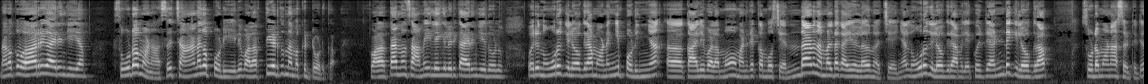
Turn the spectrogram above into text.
നമുക്ക് വേറൊരു കാര്യം ചെയ്യാം. സൂഡോമോണാസ് ചാണകപ്പൊടിയിൽ വളർത്തിയെടുത്ത് നമുക്ക് ഇട്ട് കൊടുക്കാം വളർത്താനൊന്നും സമയമില്ലെങ്കിൽ ഒരു കാര്യം ചെയ്തോളൂ. ഒരു നൂറ് കിലോഗ്രാം ഉണങ്ങിപ്പൊടിഞ്ഞ കാലിവളമോ മണിര കമ്പോസ്റ്റ് എന്താണ് നമ്മളുടെ കയ്യിലുള്ളതെന്ന് വെച്ച് കഴിഞ്ഞാൽ നൂറ് കിലോഗ്രാമിലേക്ക് ഒരു രണ്ട് കിലോഗ്രാം സുഡമോണാസ് ഇട്ടിട്ട്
